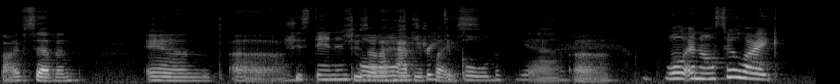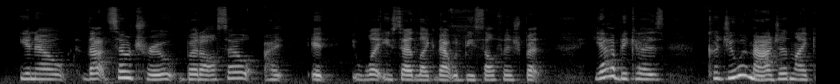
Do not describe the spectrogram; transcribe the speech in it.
five seven, and uh, She's standing She's tall in a on the happy streets place. of gold. yeah, uh, Well, and also like, you know, that's so true, but also I it what you said like that would be selfish, but yeah, because could you imagine like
